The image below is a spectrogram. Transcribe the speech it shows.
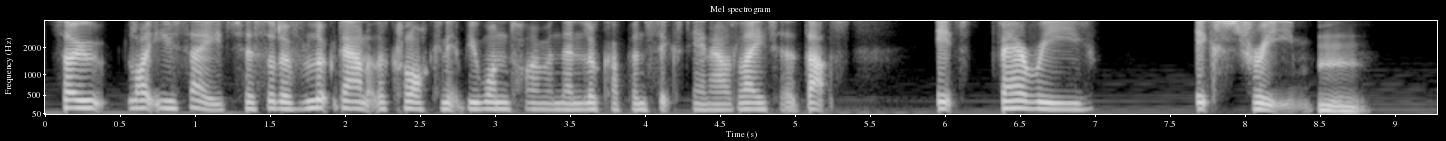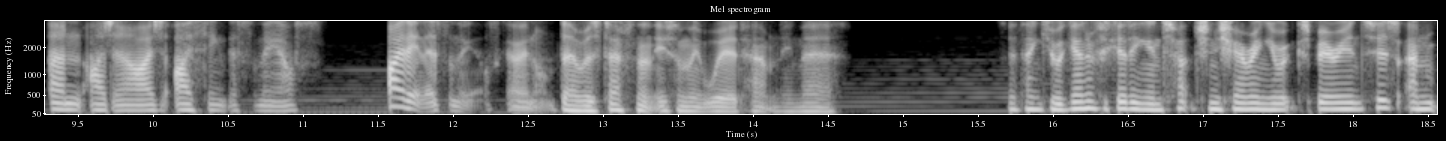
So, like you say, to sort of look down at the clock and it be one time and then look up and 16 hours later, that's it's very extreme. Mm. And I don't know, I, I think there's something else. I think there's something else going on. There was definitely something weird happening there. So thank you again for getting in touch and sharing your experiences. And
